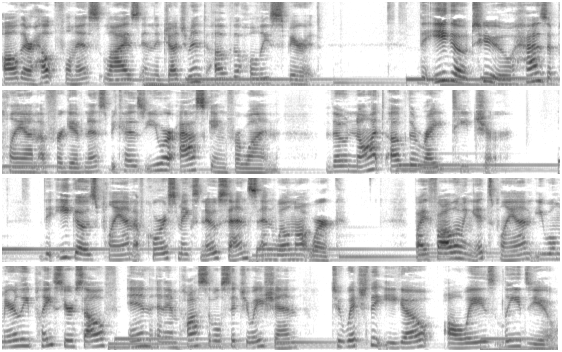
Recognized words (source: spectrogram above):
All their helpfulness lies in the judgment of the Holy Spirit. The ego, too, has a plan of forgiveness because you are asking for one, though not of the right teacher. The ego's plan, of course, makes no sense and will not work. By following its plan, you will merely place yourself in an impossible situation to which the ego always leads you.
